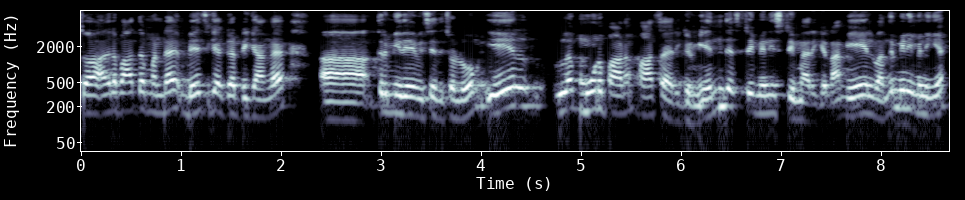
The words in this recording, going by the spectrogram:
ஸோ அதுல பார்த்தோம்னா பேசிக்கா கேட்டிருக்காங்க. ஆஹ் திரும்பி இதே விஷயத்தை சொல்லுவோம். ஏழில் மூணு பாடம் பாஸ் ஆயிருக்கணும். எந்த ஸ்ட்ரீம் எனி ஸ்ட்ரீமாக இருக்கலாம் ஏழு வந்து மினிமம் மினிங்க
